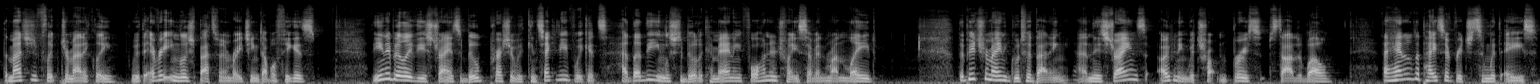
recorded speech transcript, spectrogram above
the match had flipped dramatically, with every English batsman reaching double figures. The inability of the Australians to build pressure with consecutive wickets had led the English to build a commanding 427 run lead. The pitch remained good for batting, and the Australians, opening with Trott and Bruce, started well. They handled the pace of Richardson with ease,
